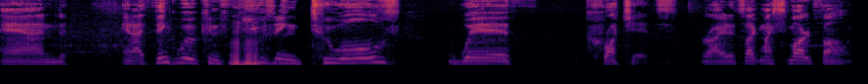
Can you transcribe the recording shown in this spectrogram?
And and i think we're mm-hmm. confusing mm-hmm. tools with crutches right it's like my smartphone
